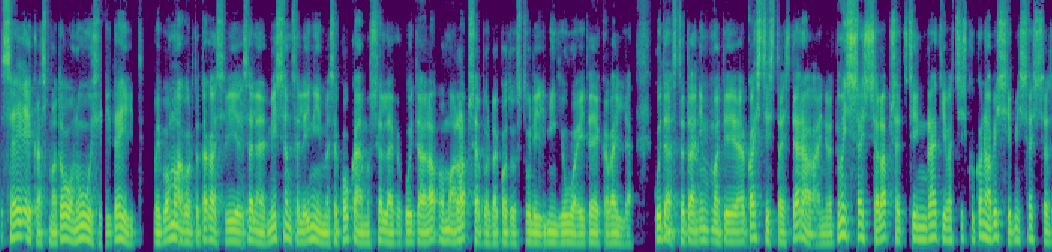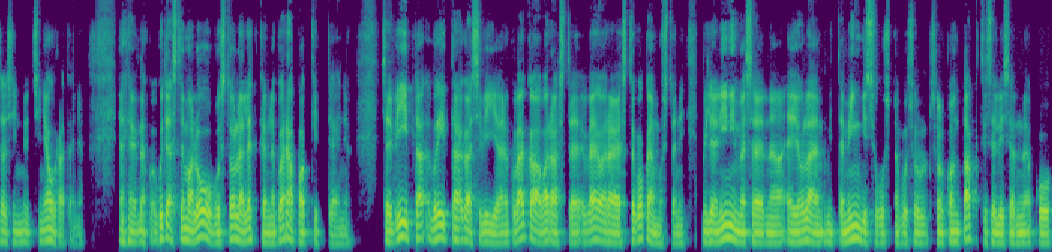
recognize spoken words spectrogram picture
see, kas ma toon uusi ideid, võib omakorda tagasi viia selleni, et mis on selle inimese kogemus sellega, kui ta oma lapsepõlvekodus tuli mingi uue ideega välja. kuidas teda niimoodi kastist hästi ära, on ju, et mis asja lapsed siin räägivad siis, kui kana pissib, mis asja sa siin nüüd siin jaurad, on ju. ehk nagu kuidas tema loovus tollel hetkel nagu ära pakiti, on ju. see viib, võib tagasi viia nagu väga varaste, varajaste kogemusteni, millel inimesena ei ole mitte mingisugust nagu sul, sul kontakti sellisel nagu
